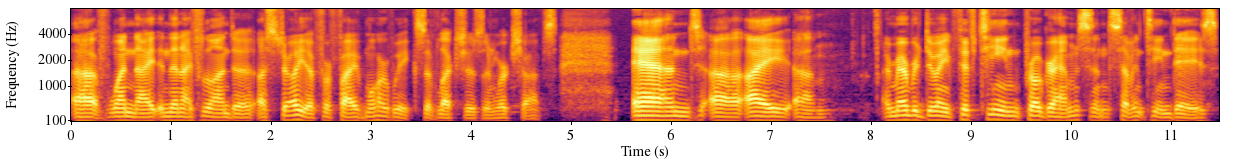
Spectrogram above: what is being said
uh, one night, and then I flew on to Australia for five more weeks of lectures and workshops. And uh, I, um, I remember doing 15 programs in 17 days.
